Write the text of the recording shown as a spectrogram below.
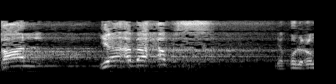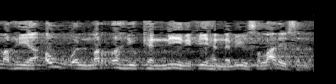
قال يا أبا حفص. يقول عمر هي أول مرة يكنيني فيها النبي صلى الله عليه وسلم.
